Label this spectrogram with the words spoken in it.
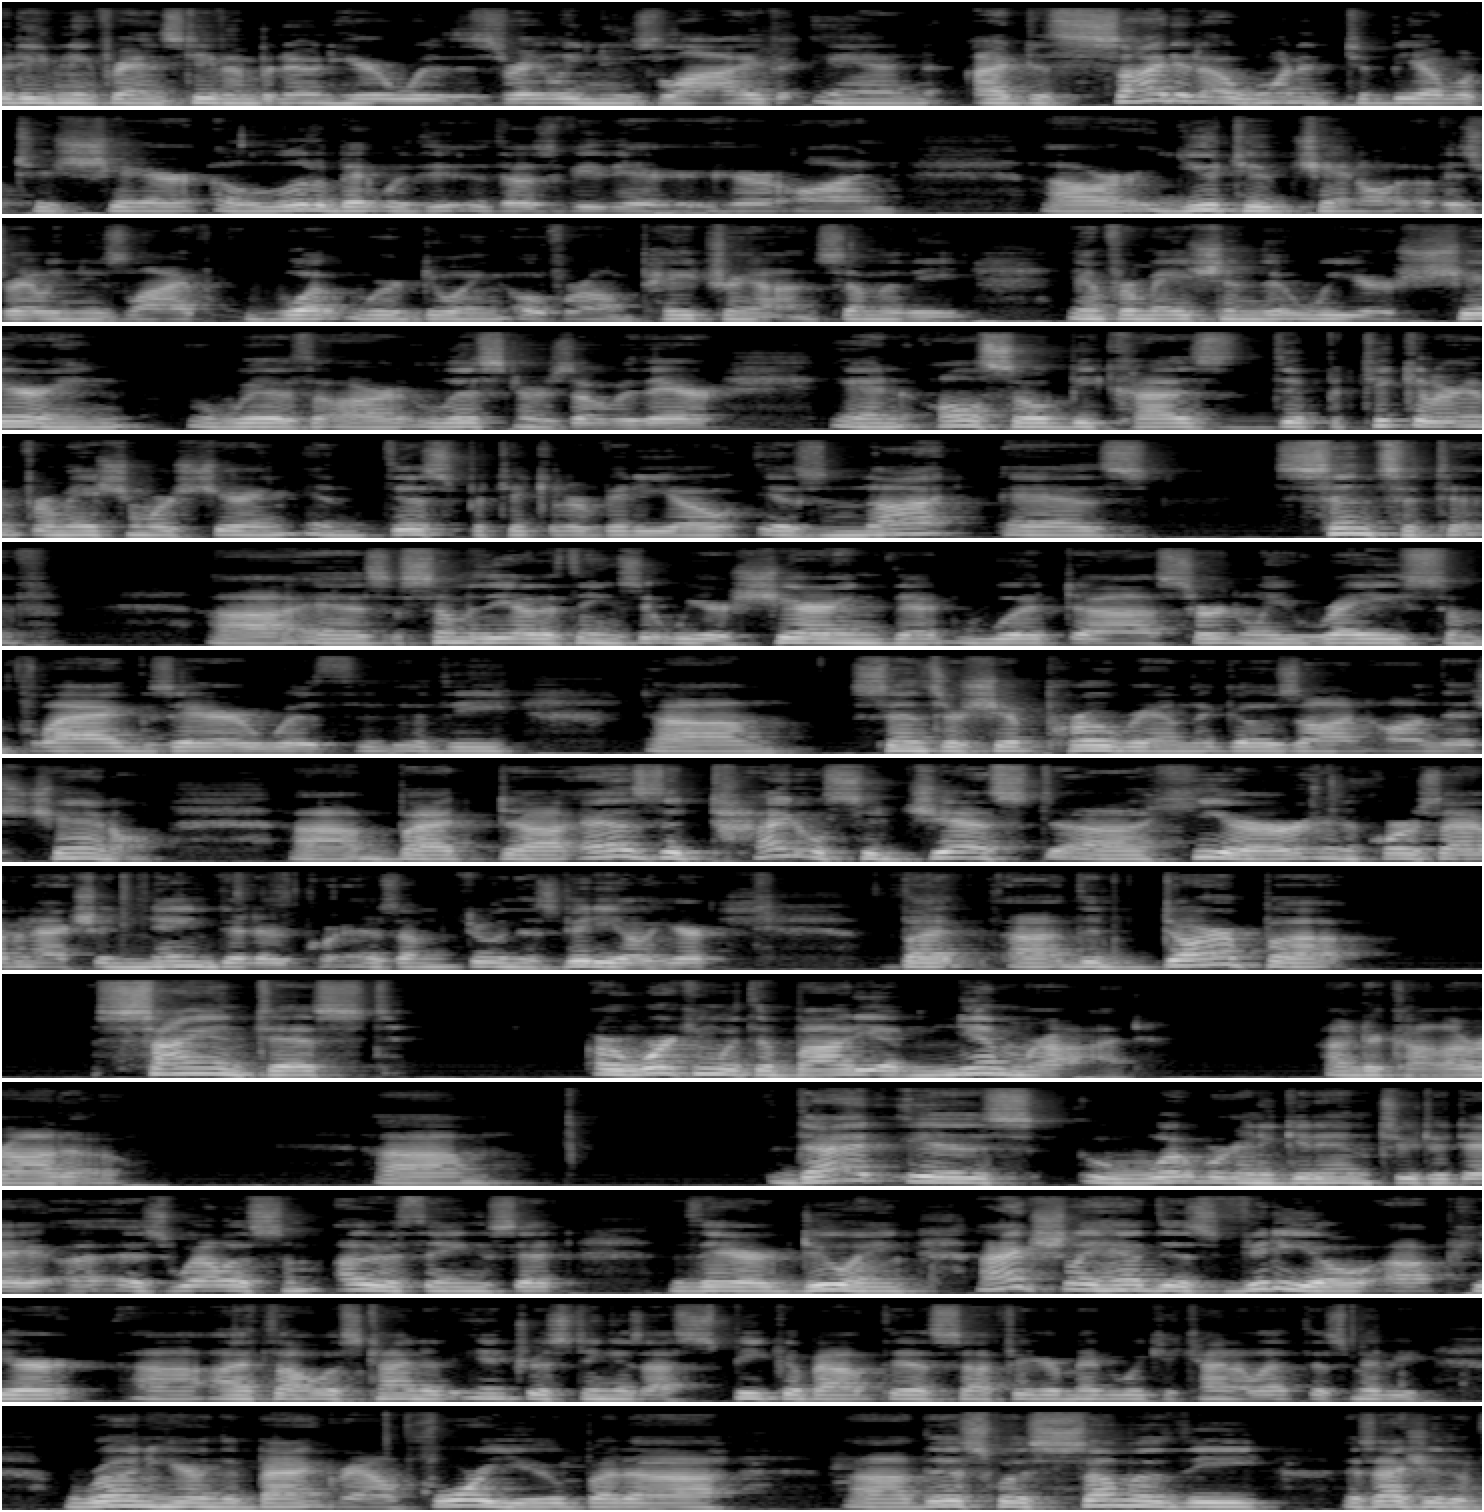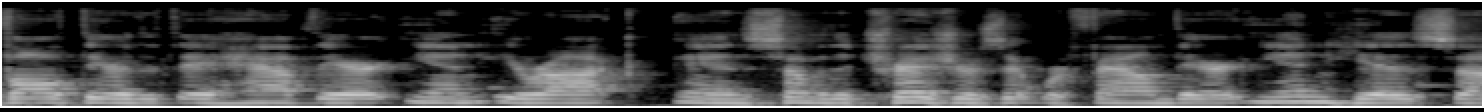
Good evening, friends. Stephen Ben-Nun here with Israeli News Live, and I decided I wanted to be able to share a little bit with those of you that are here on our YouTube channel of Israeli News Live what we're doing over on Patreon, some of the information that we are sharing with our listeners over there, and also because the particular information we're sharing in this particular video is not as sensitive uh, as some of the other things that we are sharing that would uh, certainly raise some flags there with the um, censorship program that goes on on this channel. Uh, but uh, as the title suggests uh, here, and of course I haven't actually named it as I'm doing this video here, but uh, the DARPA scientists are working with the body of Nimrod under Colorado. Um, that is what we're going to get into today, uh, as well as some other things that they're doing. I actually had this video up here uh, I thought was kind of interesting as I speak about this. I figured maybe we could kind of let this maybe run here in the background for you. But uh, uh, this was some of the, it's actually the vault there that they have there in Iraq and some of the treasures that were found there in his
